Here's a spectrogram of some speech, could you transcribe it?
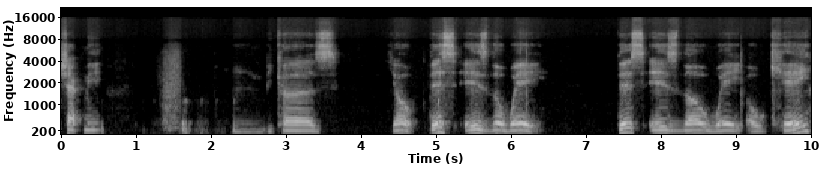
check me mm, because, yo, this is the way. This is the way, okay?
